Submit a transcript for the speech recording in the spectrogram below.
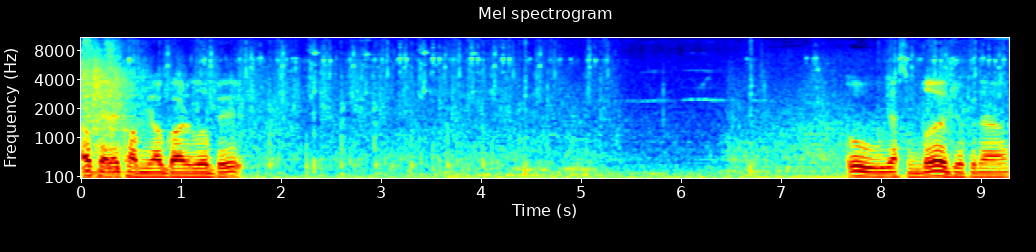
Okay, they caught me off guard a little bit. Ooh, we got some blood dripping out.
